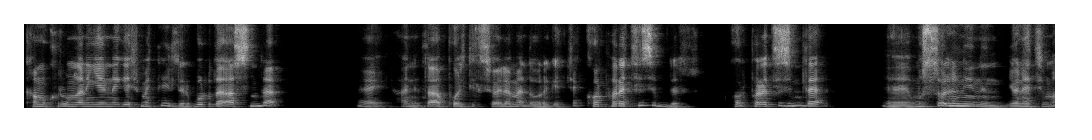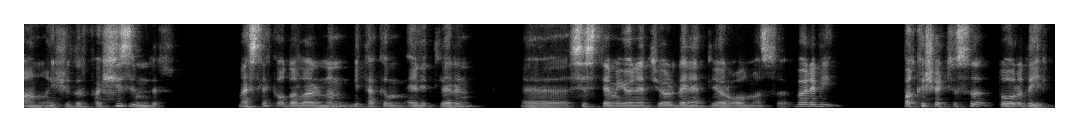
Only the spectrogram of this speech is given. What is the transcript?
kamu kurumların yerine geçmek değildir. Burada aslında e, hani daha politik söyleme doğru geçecek korporatizmdir. Korporatizm de e, Mussolini'nin yönetim anlayışıdır, faşizmdir. Meslek odalarının bir takım elitlerin e, sistemi yönetiyor, denetliyor olması. Böyle bir bakış açısı doğru değil.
